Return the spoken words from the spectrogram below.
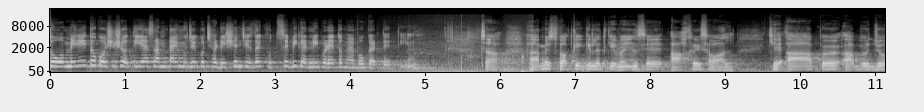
तो मेरी तो कोशिश होती है सम टाइम मुझे कुछ एडिशन चीज़ें खुद से भी करनी पड़े तो मैं वो कर देती हूँ। अच्छा हम इस वक्त की किल्लत की वजह से आखिरी सवाल कि आप, अब जो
